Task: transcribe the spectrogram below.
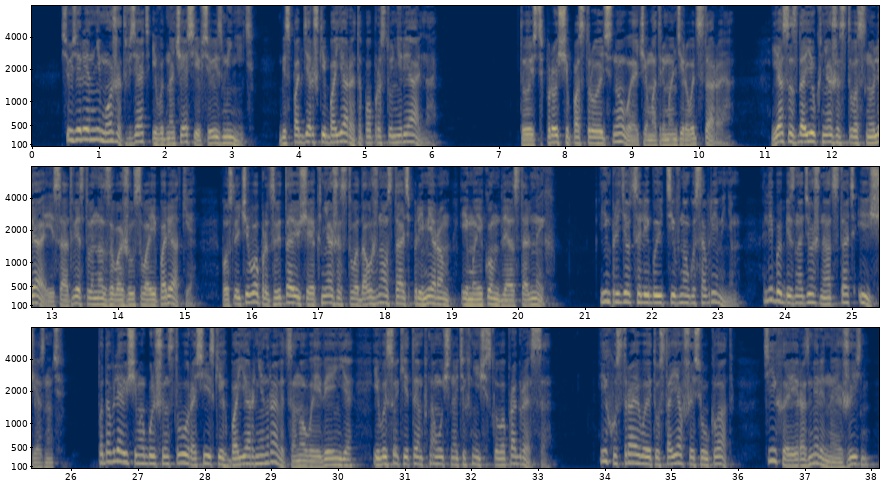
Сюзерен не может взять и в одночасье все изменить. Без поддержки бояр это попросту нереально. То есть проще построить новое, чем отремонтировать старое. Я создаю княжество с нуля и, соответственно, завожу свои порядки – после чего процветающее княжество должно стать примером и маяком для остальных. Им придется либо идти в ногу со временем, либо безнадежно отстать и исчезнуть. Подавляющему большинству российских бояр не нравятся новые веяния и высокий темп научно-технического прогресса. Их устраивает устоявшийся уклад, тихая и размеренная жизнь,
